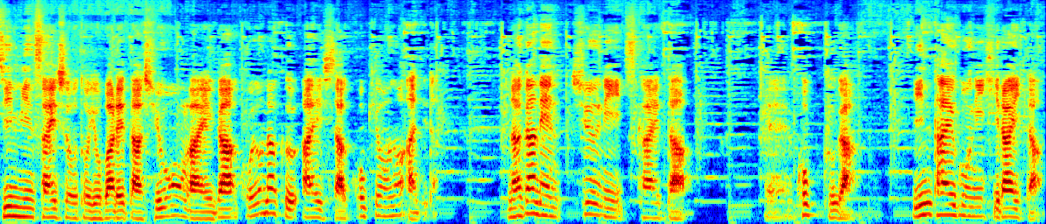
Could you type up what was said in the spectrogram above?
人民最小と呼ばれた周恩来がこよなく愛した故郷の味だ。長年州に仕えた、えーコックが引退後に開いた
